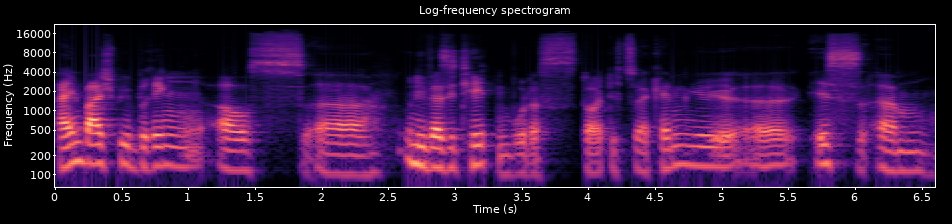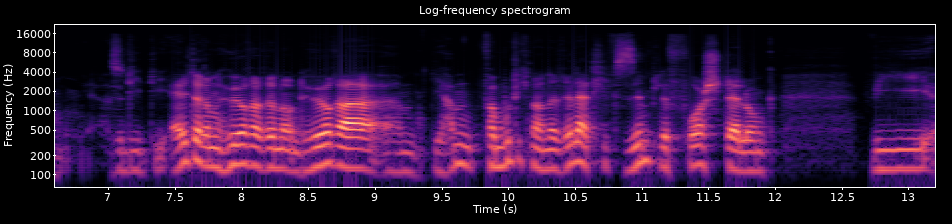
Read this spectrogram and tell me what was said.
ein Beispiel bringen aus äh, Universitäten, wo das deutlich zu erkennen äh, ist. Ähm, also die, die älteren Hörerinnen und Hörer, ähm, die haben vermutlich noch eine relativ simple Vorstellung, wie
